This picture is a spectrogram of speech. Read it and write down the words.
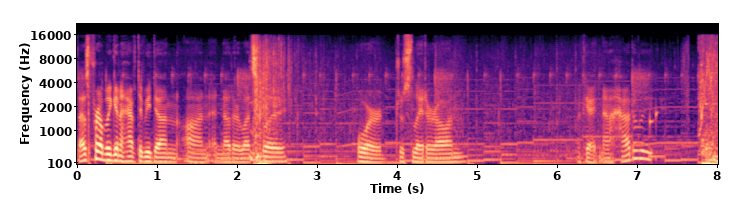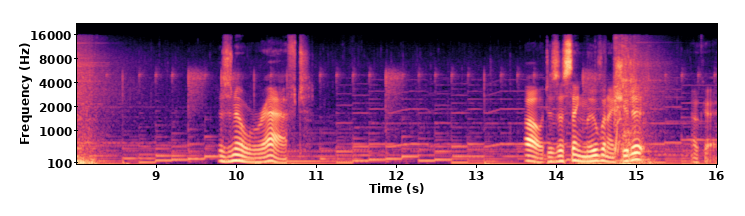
That's probably going to have to be done on another Let's Play. Or just later on. Okay, now how do we... There's no raft. Oh, does this thing move when I shoot it? Okay.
